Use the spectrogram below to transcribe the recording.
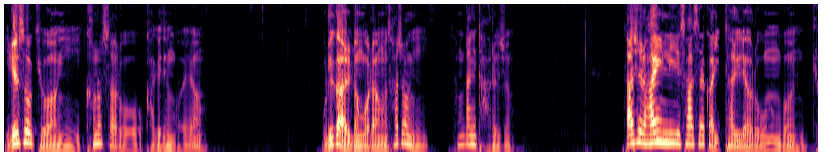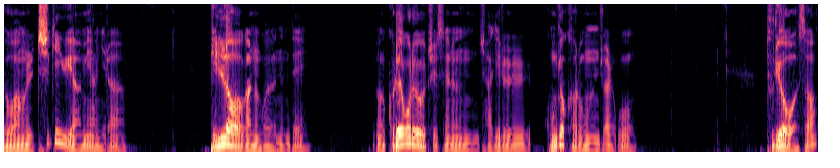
이래서 교황이 카노사로 가게 된 거예요. 우리가 알던 거랑은 사정이 상당히 다르죠. 사실 하인리 4세가 이탈리아로 오는 건 교황을 치기 위함이 아니라 빌러 가는 거였는데 어, 그레고리오 7세는 자기를 공격하러 오는 줄 알고 두려워서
